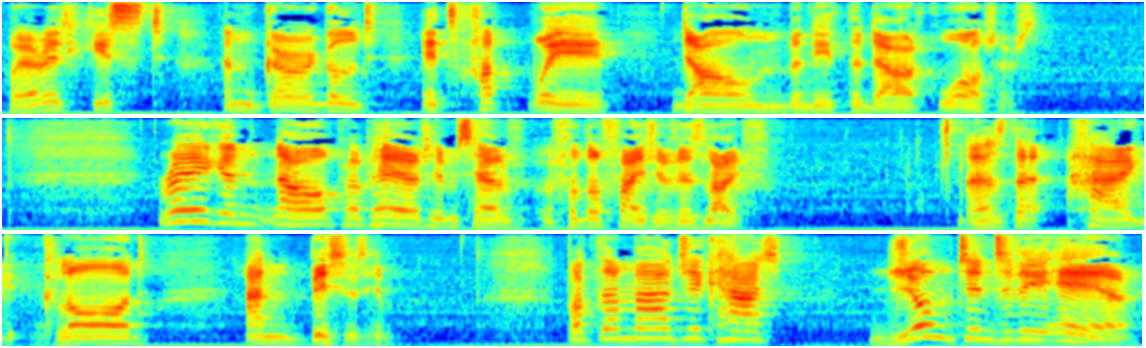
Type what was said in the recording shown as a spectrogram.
where it hissed and gurgled its hot way down beneath the dark waters. Regan now prepared himself for the fight of his life, as the hag clawed and bit at him. But the magic hat jumped into the air,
